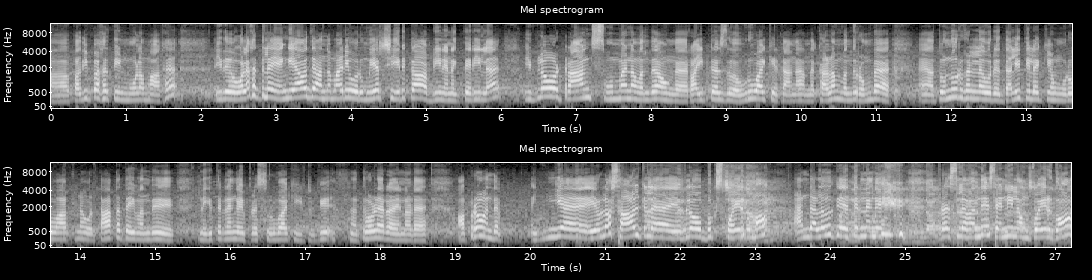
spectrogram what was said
uh, பதிப்பகத்தின் மூலமாக இது உலகத்தில் எங்கேயாவது அந்த மாதிரி ஒரு முயற்சி இருக்கா அப்படின்னு எனக்கு தெரியல. இவ்வளோ டிரான்ஸ் உமனை வந்து அவங்க ரைட்டர்ஸ் உருவாக்கியிருக்காங்க. அந்த களம் வந்து ரொம்ப தொண்ணூறுகளில் ஒரு தலித் இலக்கியம் உருவாக்குன ஒரு தாக்கத்தை வந்து இன்றைக்கி திருநங்கை ப்ரெஸ் உருவாக்கிட்டு இருக்கு. தோழர் என்னோட அப்புறம் இந்த இங்கே எவ்வளோ சால்ட்டில் எவ்வளோ புக்ஸ் போயிருக்குமோ அந்த அளவுக்கு திருநங்கை ப்ரெஸ்ஸில் வந்து சென்னிலம் போயிருக்கோம்.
